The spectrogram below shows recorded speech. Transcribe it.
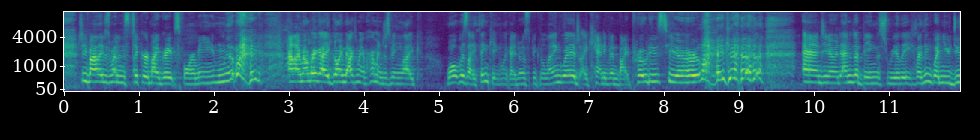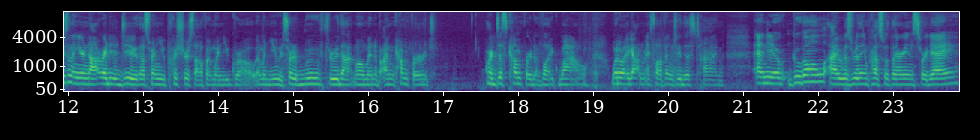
she finally just went and stickered my grapes for me. and I remember going back to my apartment just being like, what was I thinking? Like, I don't speak the language. I can't even buy produce here. Like, and you know, it ended up being this really. Because I think when you do something you're not ready to do, that's when you push yourself and when you grow and when you sort of move through that moment of uncomfort or discomfort of like, wow, what have I gotten myself into this time? And you know, Google, I was really impressed with Larry and Sergey.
